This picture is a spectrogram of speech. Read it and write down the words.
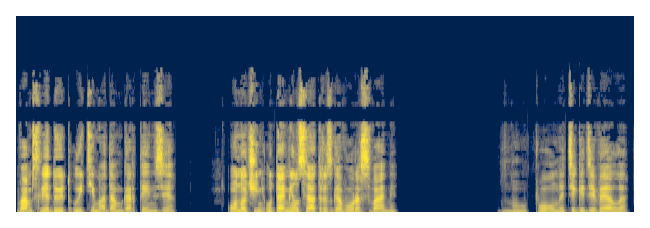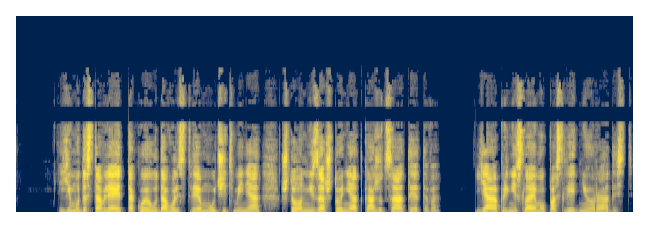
«Вам следует уйти, мадам Гортензия. Он очень утомился от разговора с вами». «Ну, полноте, Гадивелла. Ему доставляет такое удовольствие мучить меня, что он ни за что не откажется от этого. Я принесла ему последнюю радость.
